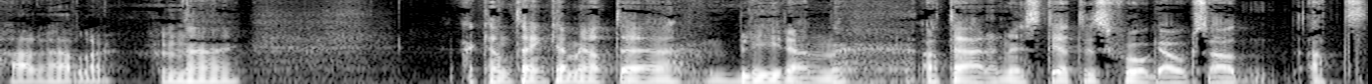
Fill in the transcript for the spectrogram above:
här heller. Nej. Jag kan tänka mig att det blir en, att det är en estetisk fråga också. Att, att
